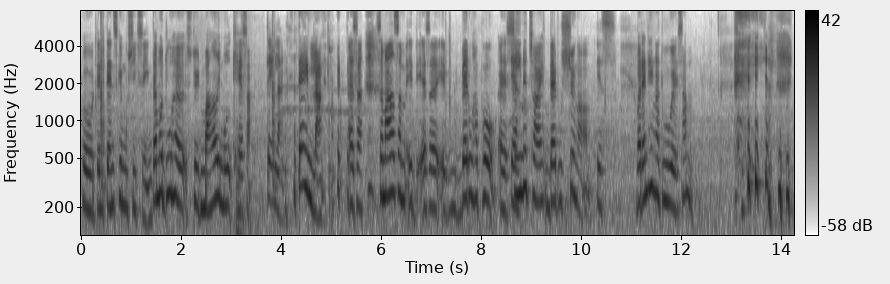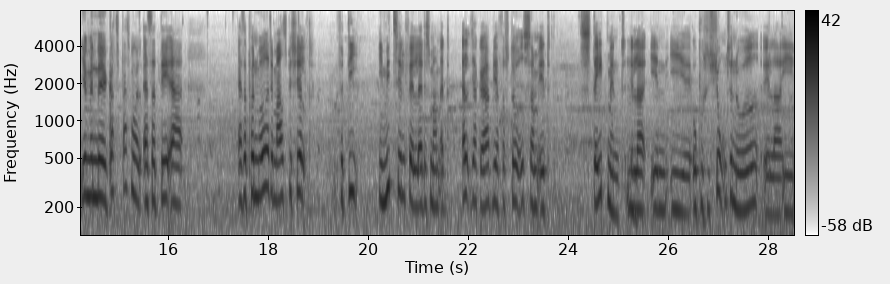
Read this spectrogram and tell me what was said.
på den danske musikscene, der må du have stødt meget imod kasser. Dagen lang. Dagen lang. altså, så meget som et, altså, øh, hvad du har på af scenetøj, hvad du synger om. Yes. Hvordan hænger du øh, sammen? Jamen, øh, godt spørgsmål. Altså, det er... Altså på en måde er det meget specielt, fordi i mit tilfælde er det som om, at alt jeg gør bliver forstået som et statement, mm. eller en i øh, opposition til noget, eller i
